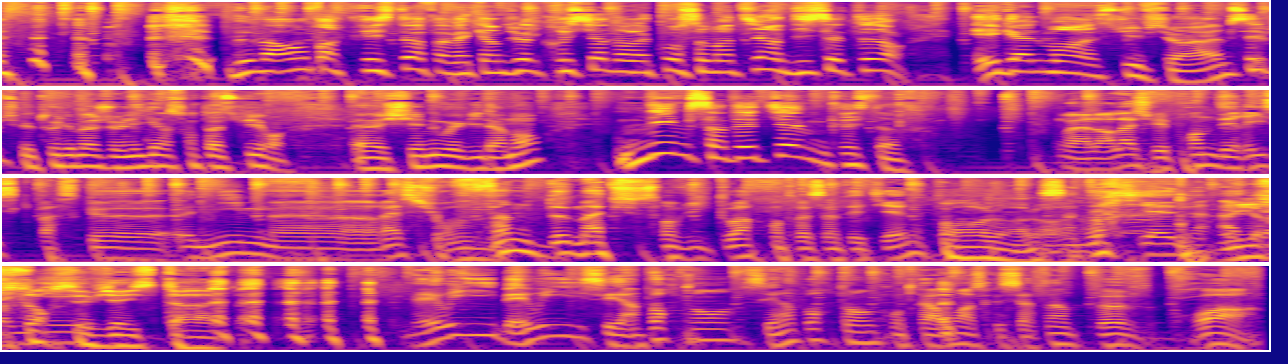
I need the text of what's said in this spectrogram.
Démarrons par Christophe avec un duel crucial dans la course au maintien, 17h également à suivre sur RMC, puisque tous les matchs de Ligue 1 sont à suivre euh, chez nous évidemment. Nîmes-Saint-Etienne, Christophe. Ouais, alors là, je vais prendre des risques parce que euh, Nîmes euh, reste sur 22 matchs sans victoire contre Saint-Etienne. Oh là là. Saint-Etienne a Il gagné. ressort ses vieilles stats. Mais oui, ben oui, c'est important, c'est important, contrairement à ce que certains peuvent croire.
